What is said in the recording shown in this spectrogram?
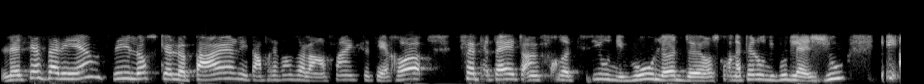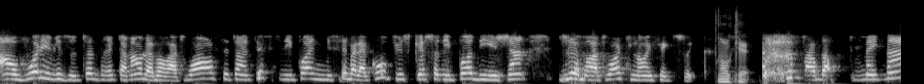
Le test d'ADN, c'est lorsque le père est en présence de l'enfant, etc., fait peut-être un frottis au niveau là, de ce qu'on appelle au niveau de la joue et envoie les résultats directement au laboratoire. C'est un test qui n'est pas admissible à la Cour puisque ce n'est pas des gens du laboratoire qui l'ont effectué. OK. Pardon. Maintenant,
